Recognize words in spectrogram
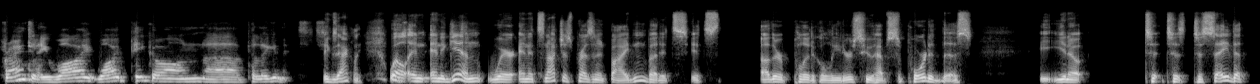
frankly, why why pick on uh, polygamists? Exactly. Well, and and again, where and it's not just President Biden, but it's it's other political leaders who have supported this. You know, to to to say that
